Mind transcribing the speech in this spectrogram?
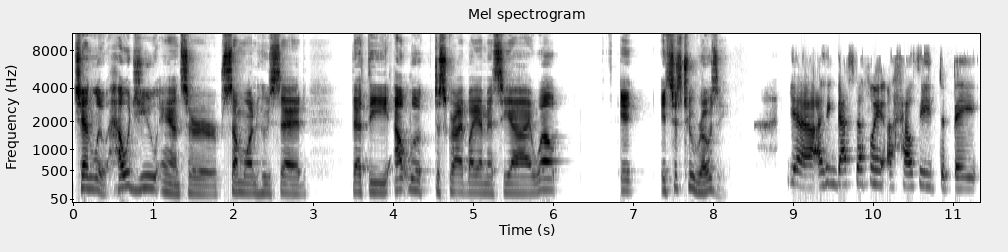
Chen Lu, how would you answer someone who said that the outlook described by MSCI, well, it it's just too rosy? Yeah, I think that's definitely a healthy debate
